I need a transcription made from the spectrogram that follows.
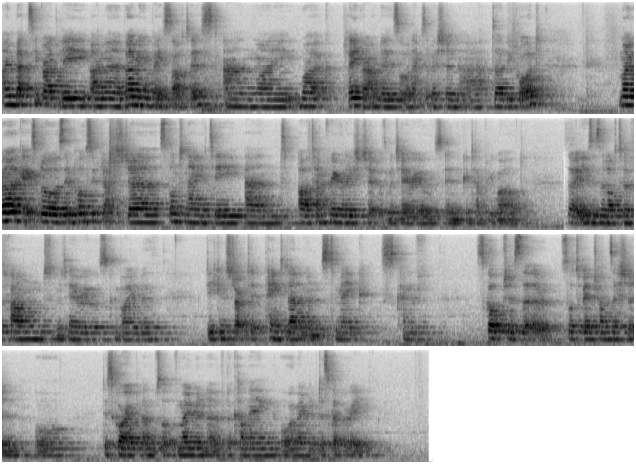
I'm Betsy Bradley. I'm a Birmingham-based artist and my work Playground is on exhibition at Derby Quad. My work explores impulsive gesture, spontaneity and our temporary relationship with materials in the contemporary world. So it uses a lot of found materials combined with deconstructed painted elements to make kind of sculptures that are sort of in transition or describe a sort of moment of becoming or a moment of discovery.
